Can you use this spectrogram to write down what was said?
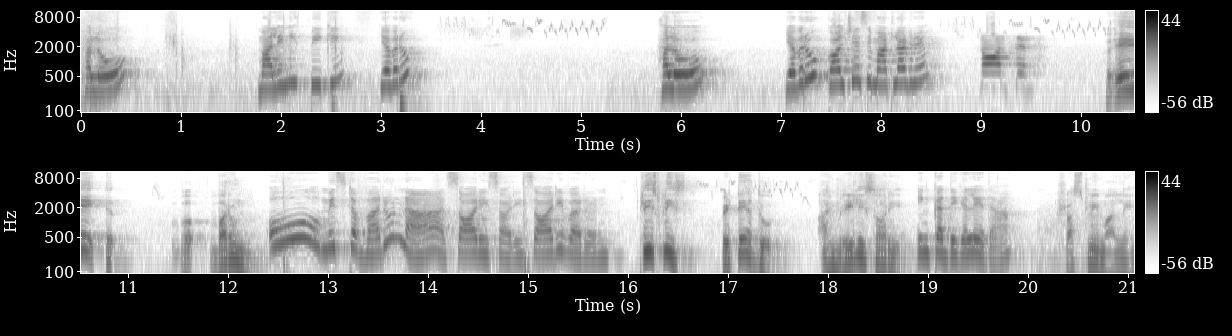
హలో? మాలిని స్పీకింగ్? ఎవరు? హలో ఎవరు? కాల్ చేసి మాట్లాడరేం? ఏ వరుణ్. ఓ మిస్టర్ వరుణా? Sorry sorry sorry Varun. Please please పెట్టేయద్దు. I'm really sorry. ఇంకా దిగలేదా? Trust me Malini.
